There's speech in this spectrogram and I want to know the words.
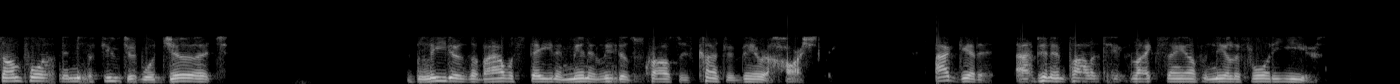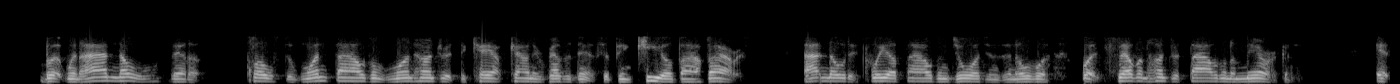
some point in the near future will judge leaders of our state and many leaders across this country very harshly. I get it. I've been in politics like Sam for nearly 40 years. But when I know that a close to 1,100 DeKalb County residents have been killed by a virus. I know that 12,000 Georgians and over, what, 700,000 Americans. At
